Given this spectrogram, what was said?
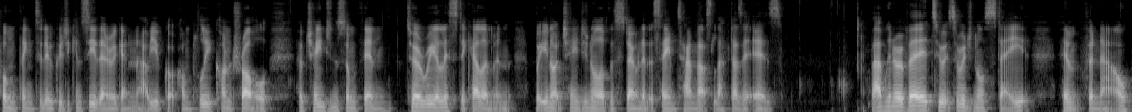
fun thing to do because you can see there again now you've got complete control of changing something to a realistic element, but you're not changing all of the stone at the same time. That's left as it is. But I'm going to revert it to its original state um, for now.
